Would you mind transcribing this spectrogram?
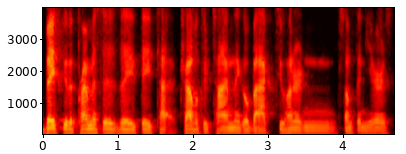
basically the premise is they they t- travel through time they go back 200 and something years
